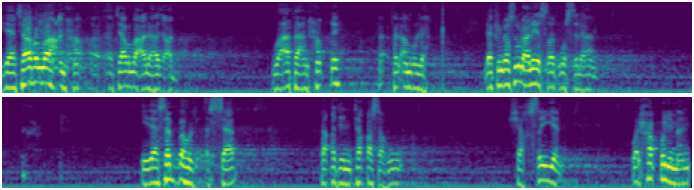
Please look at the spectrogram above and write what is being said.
إذا تاب الله عن حق تاب الله على هذا العبد وعفى عن حقه فالأمر له. لكن الرسول عليه الصلاة والسلام إذا سبه الساب فقد انتقصه شخصيا. والحق لمن؟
